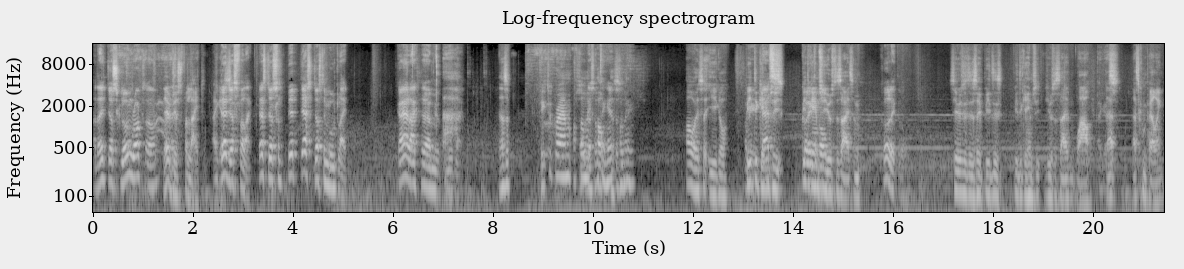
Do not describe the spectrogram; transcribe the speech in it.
Are they just glowing rocks or? They're just for light, I guess. They're just for light. That's just for, that- that's just the mood light. Gaia likes her uh, mood, mood ah. light. There's a pictogram or oh, something. Oh, there's something here. there's something. Oh, it's an eagle. beat the Okay, game to beat the game to use this item. Collectible. Seriously, they say beat this beat the game to use this item. Wow, I guess. that that's compelling.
